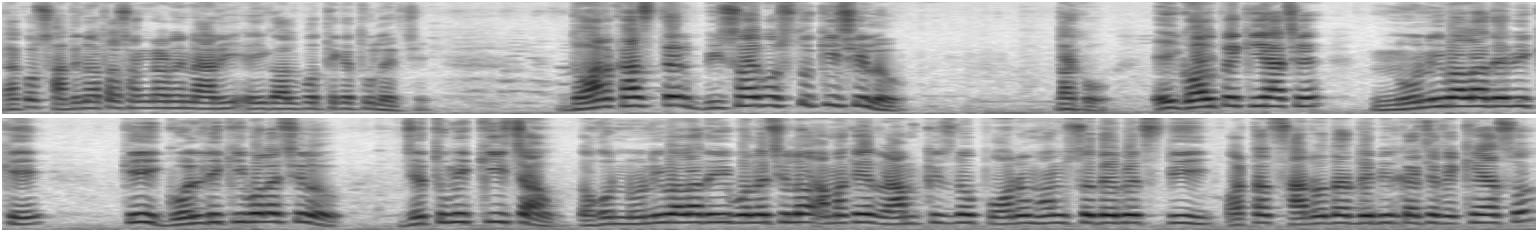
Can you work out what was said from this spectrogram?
দেখো, স্বাধীনতা সংগ্রামী নারী এই গল্প থেকে তুলেছে। দরখাস্তের বিষয়বস্তু কি ছিল? দেখো, এই গল্পে কি আছে? ননিবালা দেবীকে কি গোল্ডি কি বলেছিল? যে তুমি কি চাও? তখন ননিবালা দেবী বলেছিল, আমাকে রামকৃষ্ণ পরমহংসদেবের স্ত্রী অর্থাৎ সারদা দেবীর কাছে রেখে আসো।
